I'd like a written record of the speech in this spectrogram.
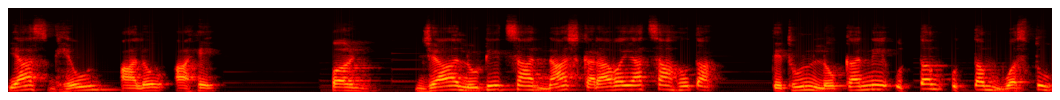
यास घेऊन आलो आहे. पण ज्या लुटीचा नाश करावयाचा होता तिथून लोकांनी उत्तम उत्तम वस्तू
